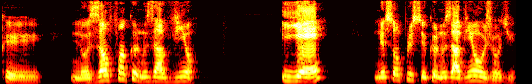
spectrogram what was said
que nos enfants que nous avions hier ne sont plus ceux que nous avions aujourd'hui.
